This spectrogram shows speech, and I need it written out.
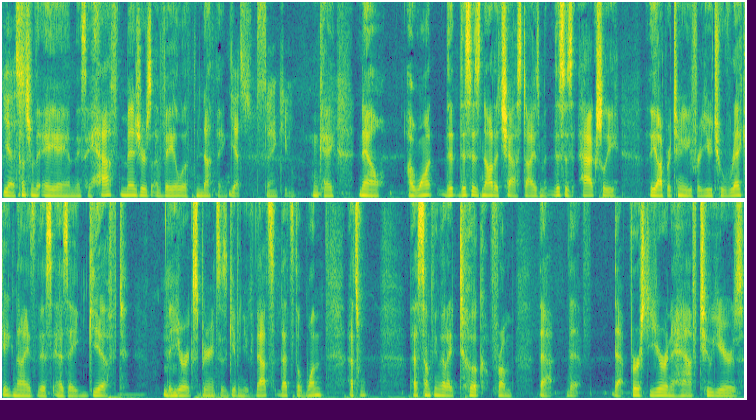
yes, comes from the AA, and they say half measures availeth nothing. yes, Thank you. Okay. Now, I want that this is not a chastisement. This is actually the opportunity for you to recognize this as a gift that mm-hmm. your experience has given you. That's that's the one that's that's something that I took from that that that first year and a half, 2 years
